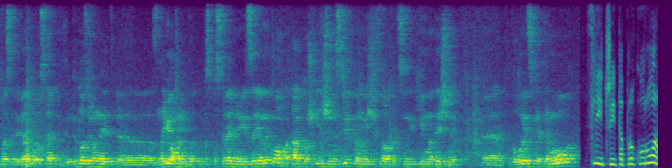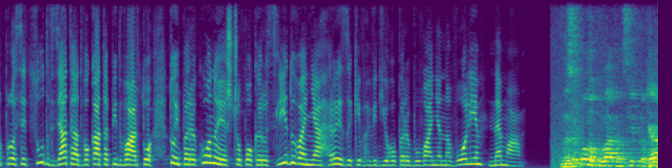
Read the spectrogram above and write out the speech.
29 серпня. Підозрюваний е, знайомий безпосередньо із заявником, а також іншими свідками із числа працівників медичних е, Волинське ТМО Слідчий та прокурор просять суд взяти адвоката під варту. Той переконує, що поки розслідування, ризиків від його перебування на волі нема. Незаконно впливати на. Я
